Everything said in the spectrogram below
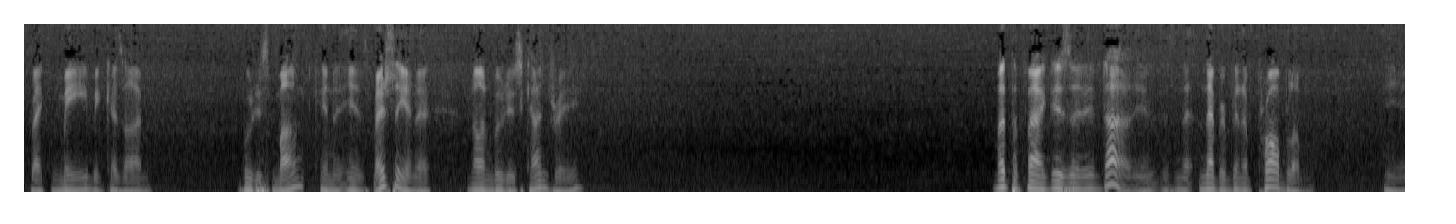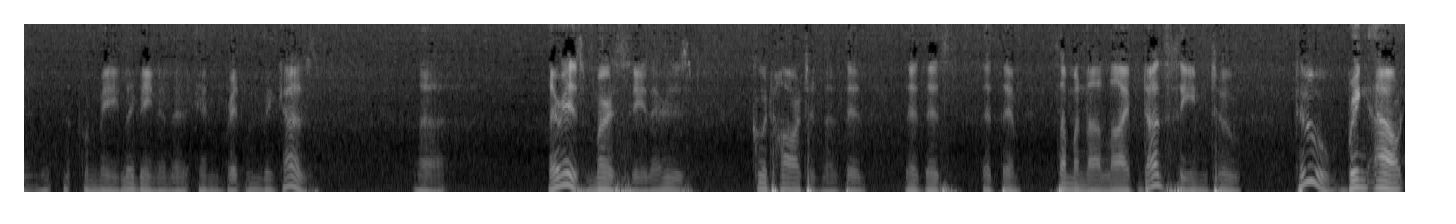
respect me because I'm Buddhist monk, in, especially in a non-Buddhist country. But the fact is that it does. It's never been a problem for me living in the, in Britain because uh, there is mercy, there is good-heartedness, that that, that the samana life does seem to to bring out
